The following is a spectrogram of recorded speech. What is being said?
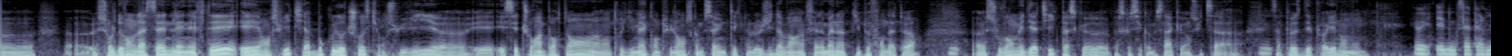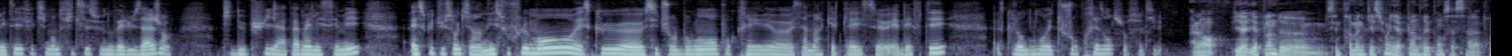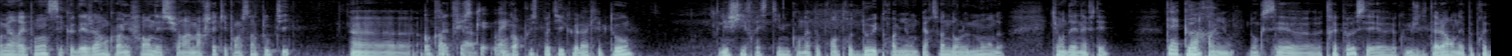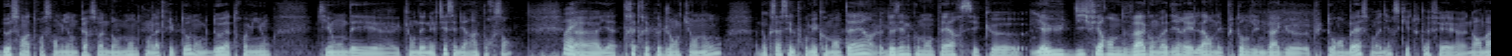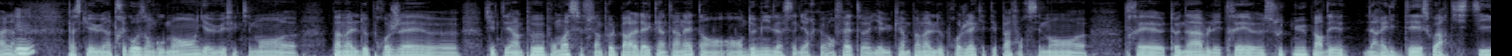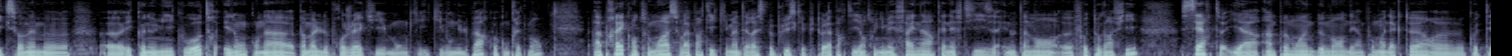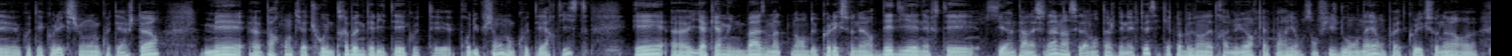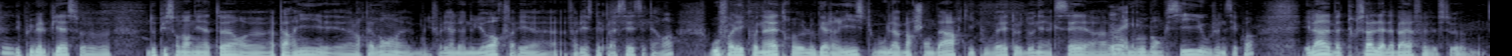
sur le devant de la scène les NFT et ensuite il y a beaucoup d'autres choses qui ont suivi euh, et, c'est toujours important entre guillemets quand tu lances comme ça une technologie d'avoir un phénomène un petit peu fondateur mm. euh, souvent médiatique parce que parce que c'est comme ça qu'ensuite ça, mm. ça peut se déployer dans le monde oui, et donc ça permettait effectivement de fixer ce nouvel usage qui depuis a pas mal essaimé. Est-ce que tu sens qu'il y a un essoufflement? Est-ce que euh, c'est toujours le bon moment pour créer sa marketplace NFT Est-ce que l'engouement est toujours présent sur ce type alors, il y, a plein de. C'est une très bonne question. Il y a plein de réponses à ça. La première réponse, c'est que déjà, encore une fois, on est sur un marché qui est pour l'instant tout petit. Euh, encore plus que. Encore plus petit que la crypto. Les chiffres estiment qu'on a à peu près entre 2 et 3 millions de personnes dans le monde qui ont des NFT. D'accord. 3 millions. Donc c'est euh, très peu. C'est euh, comme je dis tout à l'heure, on est à peu près 200 à 300 millions de personnes dans le monde qui ont de la crypto. Donc 2 à 3 millions qui ont des, euh, qui ont des NFT, c'est-à-dire 1%. Euh, il y a très très peu de gens qui en ont. Donc ça c'est le premier commentaire. Le deuxième commentaire c'est qu'il y a eu différentes vagues on va dire et là on est plutôt dans une vague euh, plutôt en baisse on va dire ce qui est tout à fait normal mhm. parce qu'il y a eu un très gros engouement. Il y a eu effectivement pas mal de projets qui étaient un peu, pour moi c'est un peu le parallèle avec Internet en, en 2000, c'est-à-dire qu'en fait il y a eu quand même pas mal de projets qui n'étaient pas forcément très tenables et très soutenus par des, la réalité soit artistique, soit même économique ou autre. Et donc on a pas mal de projets qui, qui, vont nulle part, quoi, concrètement. Après, quand moi, sur la partie qui m'intéresse le plus, qui est plutôt la partie entre guillemets fine art, NFTs et notamment euh, photographie, certes, il y a un peu moins de demandes et un peu moins d'acteurs euh, côté, côté collection ou côté acheteur, mais euh, par contre, il y a toujours une très bonne qualité côté production, donc côté artiste, et il y a quand même une base maintenant de collectionneurs dédiés NFT qui est internationale. Hein, c'est l'avantage des NFT, c'est qu'il n'y a pas besoin d'être à New York, à Paris, on s'en fiche d'où on est, on peut être collectionneur mm. des plus belles pièces depuis son ordinateur à Paris, et, alors qu'avant, il fallait aller à New York, il fallait, fallait se déplacer, etc. Ou fallait connaître le galeriste ou la marchand d'art qui pouvait te donner accès à un nouveau Banksy ou je ne sais quoi. Et là, bah, tout ça, la, barrière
